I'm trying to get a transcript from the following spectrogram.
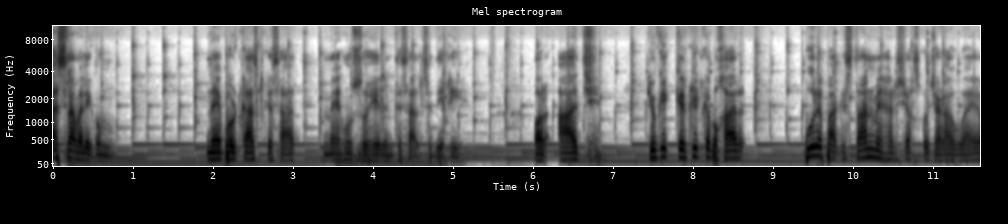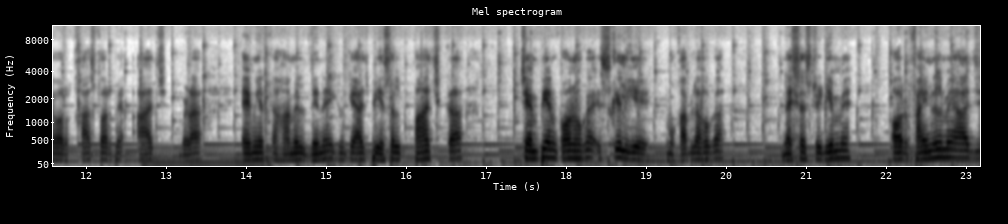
السلام علیکم۔ نئے پوڈ کاسٹ کے ساتھ میں ہوں سہیل انتصال صدیقی۔ اور آج کیونکہ کرکٹ کا بخار پورے پاکستان میں ہر شخص کو چڑھا ہوا ہے اور خاص طور پہ آج بڑا اہمیت کا حامل دن ہے کیونکہ آج پی ایس ایل پانچ کا چیمپئن کون ہوگا، اس کے لیے مقابلہ ہوگا نیشنل اسٹیڈیم میں۔ اور فائنل میں آج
